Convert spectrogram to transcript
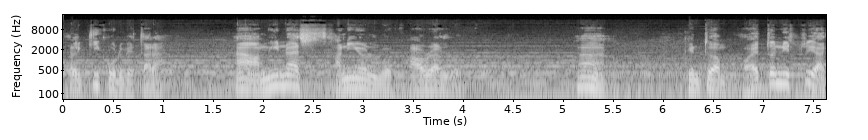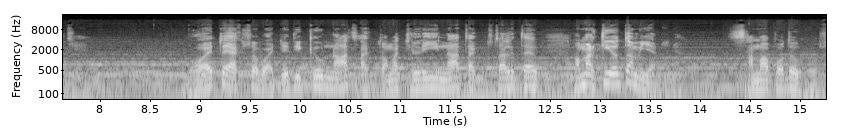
তাহলে কি করবে তারা? হ্যাঁ আমি না স্থানীয় লোক, হাওড়ার লোক। হ্যাঁ কিন্তু ভয় তো নিশ্চয়ই আছে। ভয় তো একশো বার যদি কেউ না থাকতো, আমার ছেলে যদি না থাকতো, তাহলে তো আমার কী হতো আমি জানি না। শ্যামাপদ ঘোষ।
